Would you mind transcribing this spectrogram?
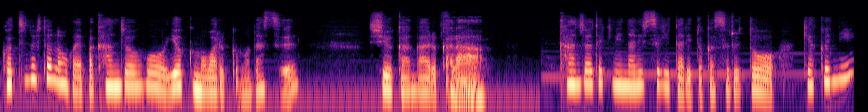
こっちの人の方がやっぱ感情を良くも悪くも出す習慣があるから、感情的になりすぎたりとかすると、逆に。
